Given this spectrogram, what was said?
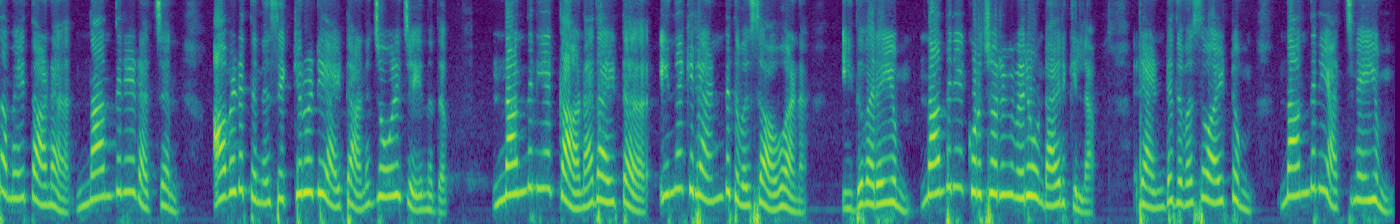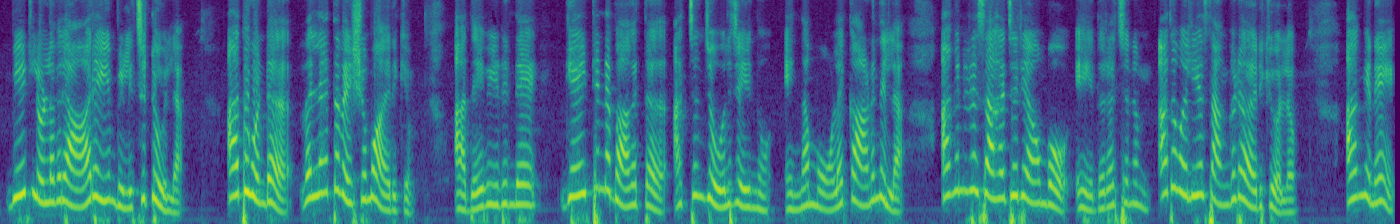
സമയത്താണ് നന്ദിനിയുടെ അച്ഛൻ അവിടെ തന്നെ സെക്യൂരിറ്റി ആയിട്ടാണ് ജോലി ചെയ്യുന്നത്. നന്ദിനിയെ കാണാതായിട്ട് ഇന്നേക്ക് രണ്ട് ദിവസം ആവുകയാണ്. ഇതുവരെയും നന്ദിനിയെ കുറിച്ച് ഒരു വിവരം ഉണ്ടായിരിക്കില്ല. രണ്ട് ദിവസമായിട്ടും നന്ദിനി അച്ഛനെയും വീട്ടിലുള്ളവർ ആരെയും വിളിച്ചിട്ടുമില്ല. അതുകൊണ്ട് വല്ലാത്ത വിഷമമായിരിക്കും അതേ വീടിന്റെ ഗേറ്റിന്റെ ഭാഗത്ത് അച്ഛൻ ജോലി ചെയ്യുന്നു. എന്നാ മോളെ കാണുന്നില്ല. അങ്ങനെ ഒരു സാഹചര്യം ആവുമ്പോ ഏതൊരച്ഛനും അത് വലിയ സങ്കടമായിരിക്കുമല്ലോ. അങ്ങനെ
